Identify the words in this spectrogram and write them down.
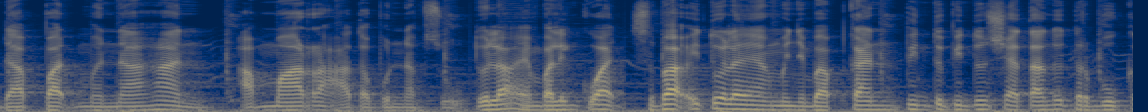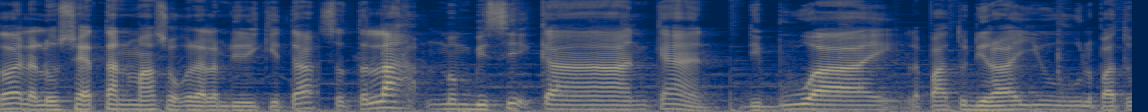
dapat menahan amarah ataupun nafsu. Itulah yang paling kuat. Sebab itulah yang menyebabkan pintu-pintu syaitan itu terbuka lalu syaitan masuk ke dalam diri kita setelah membisikkan kan? Dibuai lepas tu dirayu lepas tu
